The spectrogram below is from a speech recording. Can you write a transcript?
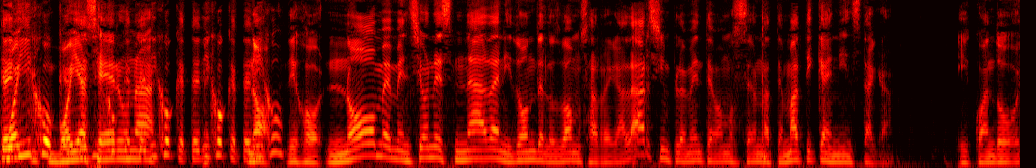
te voy, dijo, voy a hacer una. Que te dijo, que te dijo, que te no, dijo. Dijo, no me menciones nada ni dónde los vamos a regalar, simplemente vamos a hacer una temática en Instagram. Y cuando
